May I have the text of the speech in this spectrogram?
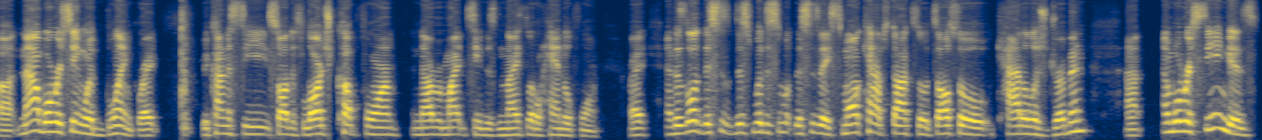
Uh, now what we're seeing with Blink, right? We kind of see saw this large cup form, and now we might see this nice little handle form, right? And this this is this this is this is a small cap stock, so it's also catalyst driven. Uh, and what we're seeing is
